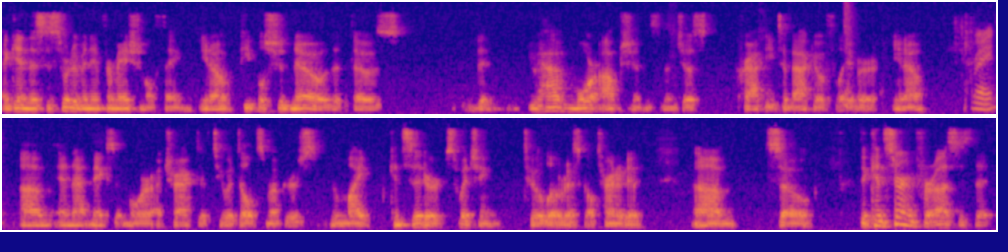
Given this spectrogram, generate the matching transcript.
Again, this is sort of an informational thing. You know, people should know that those that you have more options than just crappy tobacco flavor. You know, right. um, and that makes it more attractive to adult smokers who might consider switching to a low risk alternative. Um, so the concern for us is that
